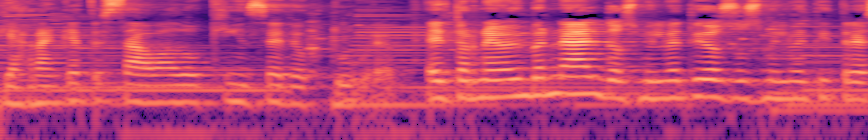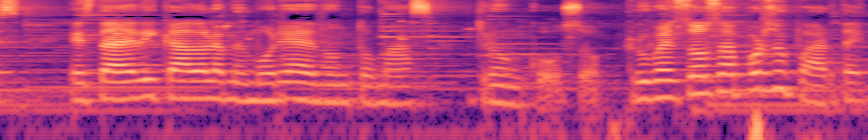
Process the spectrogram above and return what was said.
que arranca este sábado 15 de octubre. El torneo invernal 2022-2023 está dedicado a la memoria de don Tomás Troncoso. Rubén Sosa, por su parte,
